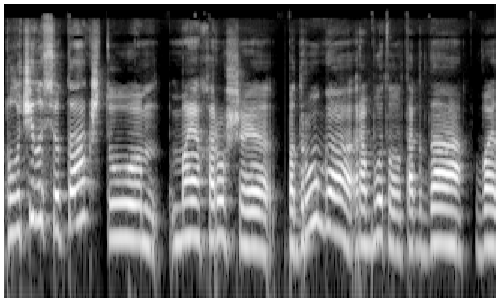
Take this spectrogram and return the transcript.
Получилось все так, что моя хорошая подруга работала тогда в I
